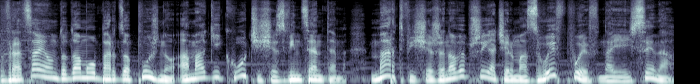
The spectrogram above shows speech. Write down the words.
Wracają do domu bardzo późno, a Maggie kłóci się z Vincentem. Martwi się, że nowy przyjaciel ma zły wpływ na jej syna.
